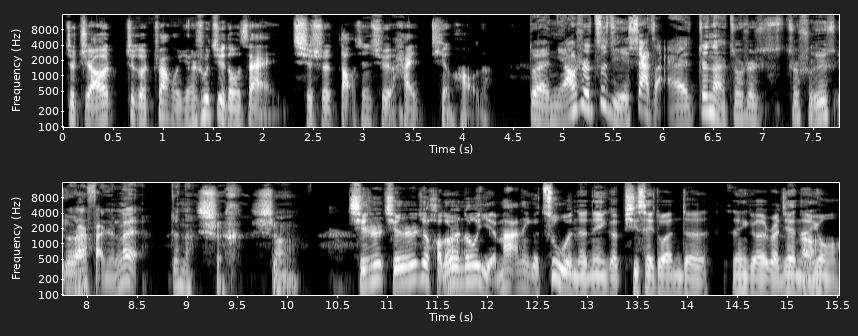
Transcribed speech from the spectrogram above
就只要这个抓鬼元数据都在，其实导进去还挺好的。对你要是自己下载，真的就是就属于有点反人类，真的是是。其实其实就好多人都也骂那个 Zoom 的那个 PC 端的那个软件难用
